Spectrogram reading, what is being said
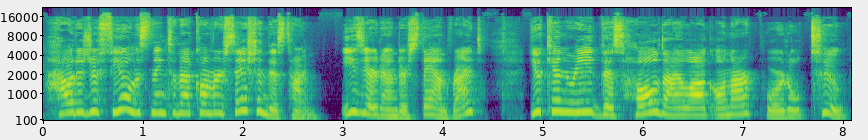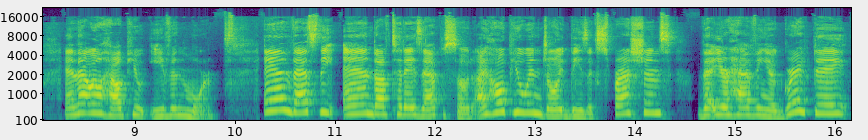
How did you feel listening to that conversation this time? Easier to understand, right? You can read this whole dialogue on our portal too, and that will help you even more. And that's the end of today's episode. I hope you enjoyed these expressions, that you're having a great day,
